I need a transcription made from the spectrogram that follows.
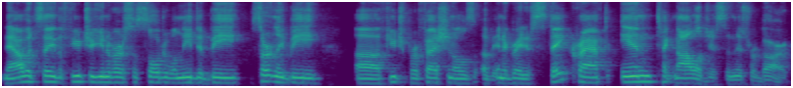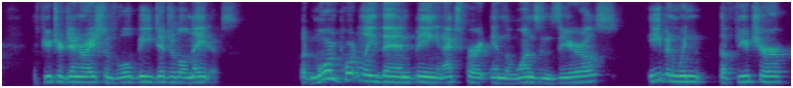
Now, I would say the future universal soldier will need to be, certainly be uh, future professionals of integrative statecraft and technologists in this regard. The future generations will be digital natives. But more importantly than being an expert in the ones and zeros, even when the future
